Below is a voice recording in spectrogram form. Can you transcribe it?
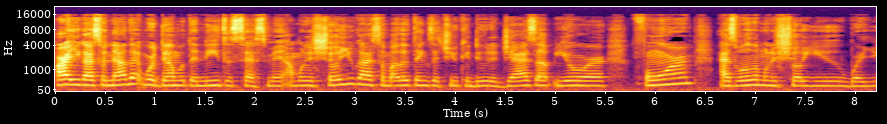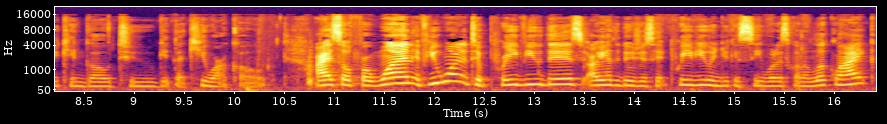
all right you guys so now that we're done with the needs assessment i'm going to show you guys some other things that you can do to jazz up your form as well as i'm going to show you where you can go to get that qr code all right so for one if you wanted to preview this all you have to do is just hit preview and you can see what it's going to look like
